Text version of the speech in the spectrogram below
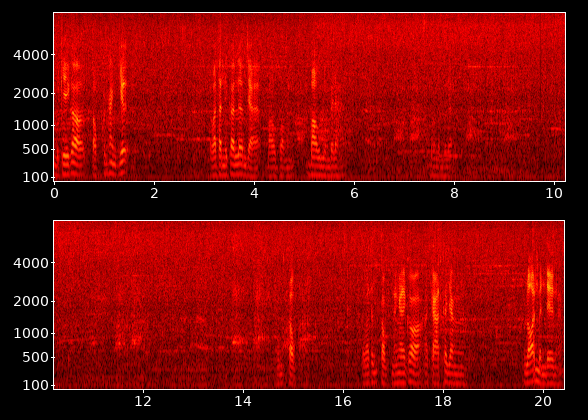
เมื่อกี้ก็ตกค่อนข้างเยอะ แต่ว่าตอนนี้ก็เริ่มจะเบาบองเบาลงไปแล้วครับเบาลงไปแล้วฝนตก แต่ว่าถึงตกยังไงก็อากาศก็ยังร้อนเหมือนเดิมครับ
